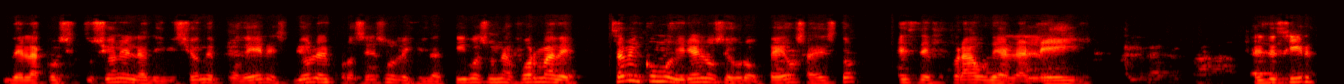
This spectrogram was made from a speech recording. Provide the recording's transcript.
de la Constitución en la división de poderes, viola el proceso legislativo, es una forma de, ¿saben cómo dirían los europeos a esto? Es de fraude a la ley. Es decir,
